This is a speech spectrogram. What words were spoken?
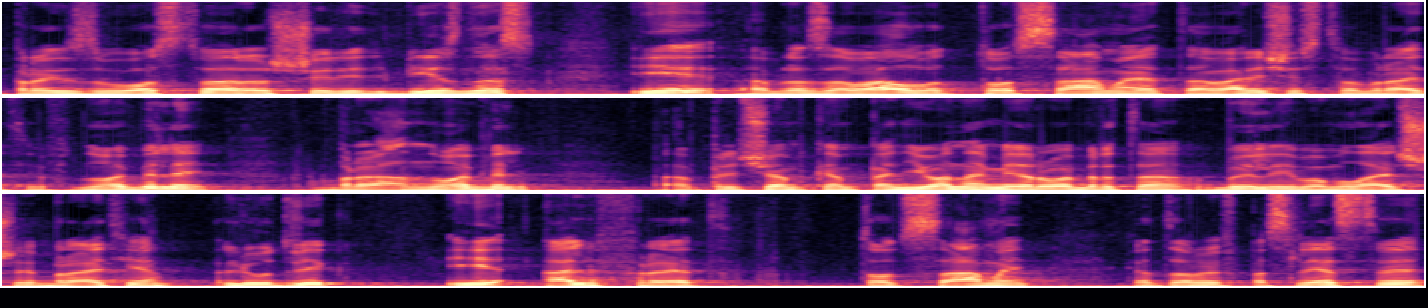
производство, расширить бизнес и образовал вот то самое товарищество братьев Нобелей, Бра Нобель. А, Причем компаньонами Роберта были его младшие братья Людвиг и Альфред, тот самый, который впоследствии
